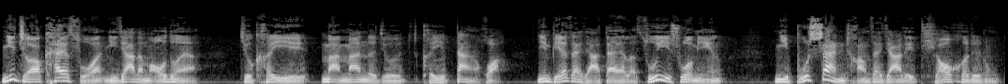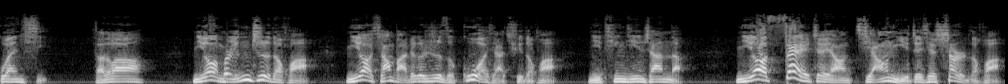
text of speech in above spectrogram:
你只要开锁，你家的矛盾啊就可以慢慢的就可以淡化。您别在家待了，足以说明你不擅长在家里调和这种关系，晓得吧？你要明智的话，你要想把这个日子过下去的话，你听金山的。你要再这样讲你这些事儿的话，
